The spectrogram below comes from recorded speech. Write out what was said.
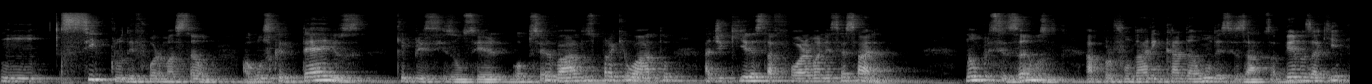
um ciclo de formação, alguns critérios que precisam ser observados para que o ato adquira essa forma necessária. Não precisamos aprofundar em cada um desses atos, apenas aqui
